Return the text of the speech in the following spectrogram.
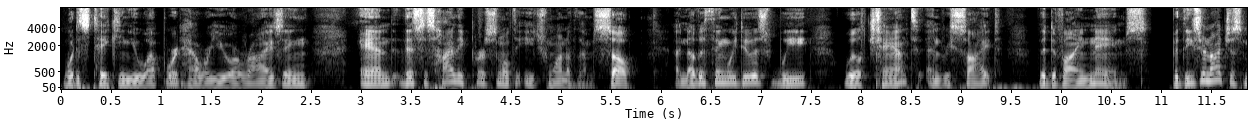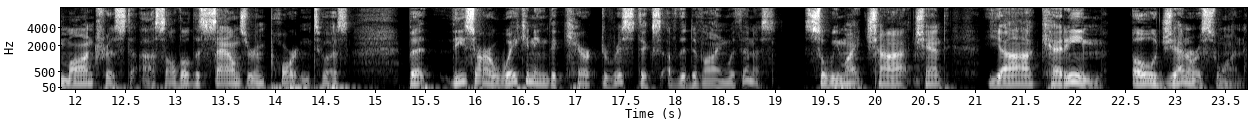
What is taking you upward? How are you arising? And this is highly personal to each one of them. So, another thing we do is we will chant and recite the divine names. But these are not just mantras to us, although the sounds are important to us, but these are awakening the characteristics of the divine within us. So we might ch- chant Ya Karim, O generous one.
